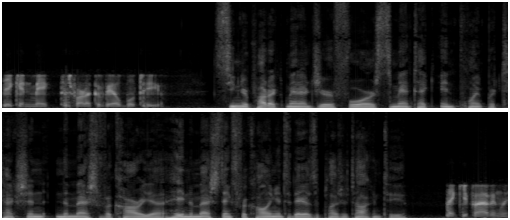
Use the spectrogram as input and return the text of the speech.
they can make this product available to you. Senior Product Manager for Symantec Endpoint Protection, Nimesh Vakharia. Hey, Nimesh, thanks for calling in today. It was a pleasure talking to you. Thank you for having me.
